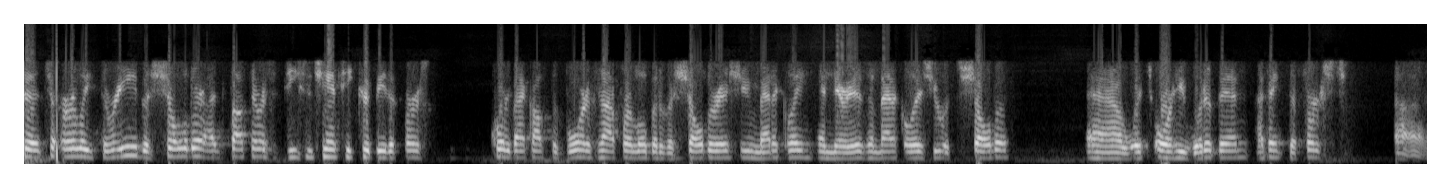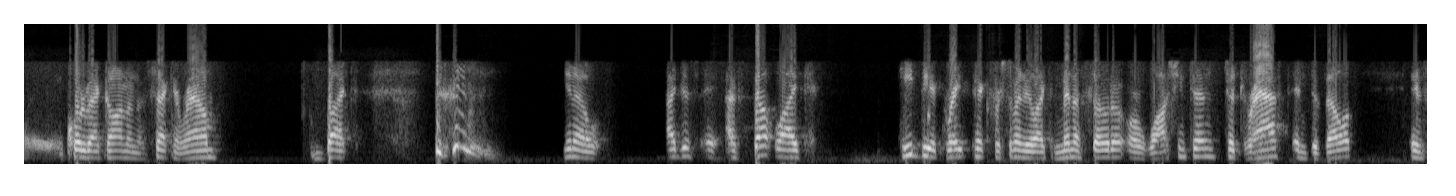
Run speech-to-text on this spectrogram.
to to early three. The shoulder, I thought there was a decent chance he could be the first quarterback off the board, if not for a little bit of a shoulder issue medically, and there is a medical issue with the shoulder, uh, which or he would have been. I think the first uh, quarterback gone in the second round, but you know, I just I felt like he'd be a great pick for somebody like Minnesota or Washington to draft and develop and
